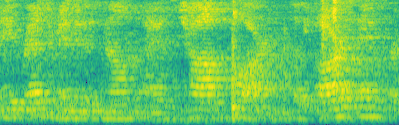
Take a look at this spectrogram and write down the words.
a regimen that is known as CHOP-R. So the R stands for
